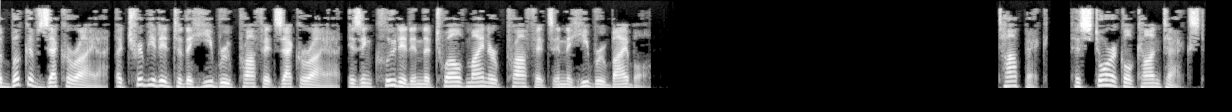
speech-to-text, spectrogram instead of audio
The Book of Zechariah, attributed to the Hebrew prophet Zechariah, is included in the Twelve Minor Prophets in the Hebrew Bible. Historical context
